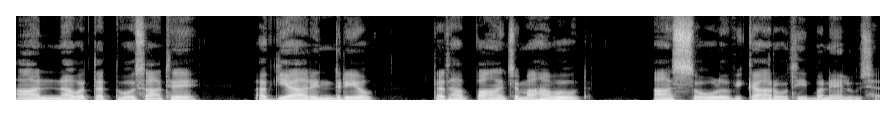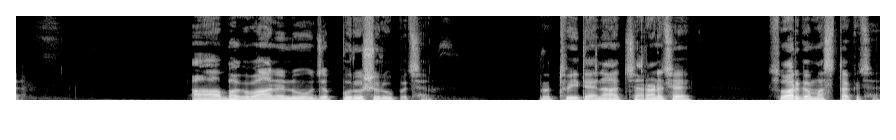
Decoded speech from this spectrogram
આ નવ તત્વો સાથે અગિયાર ઇન્દ્રિયો તથા પાંચ મહાભૂત આ સોળ વિકારોથી બનેલું છે. આ ભગવાનનું જ પુરુષ રૂપ છે. પૃથ્વી તેના ચરણ છે, સ્વર્ગ મસ્તક છે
